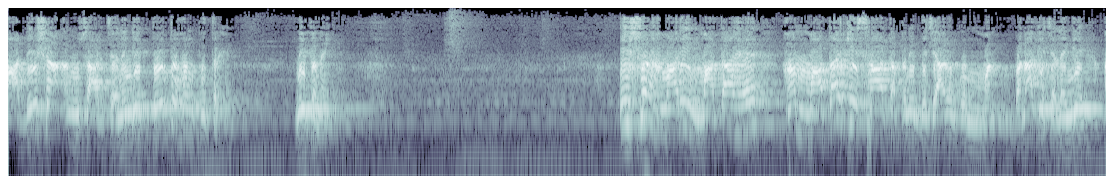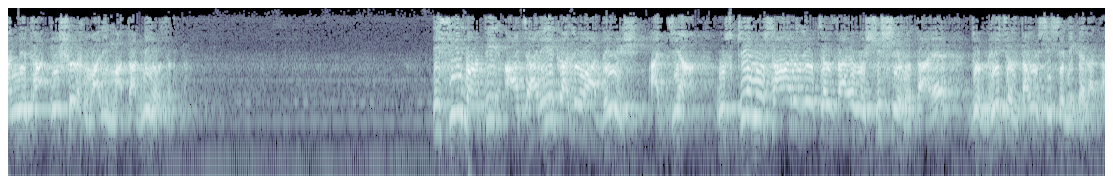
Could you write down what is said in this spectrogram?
आदेशा अनुसार चलेंगे तो तो हम पुत्र हैं। नहीं तो नहीं। ईश्वर हमारी माता है हम माता के साथ अपने विचारों को मन, बना के चलेंगे अन्यथा ईश्वर हमारी माता नहीं हो सकता। इसी भांति आचार्य का जो आदेश आज्ञा उसके अनुसार जो चलता है वो शिष्य होता है जो नहीं चलता वो शिष्य नहीं कहलाता।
